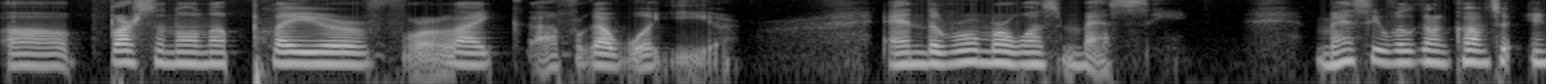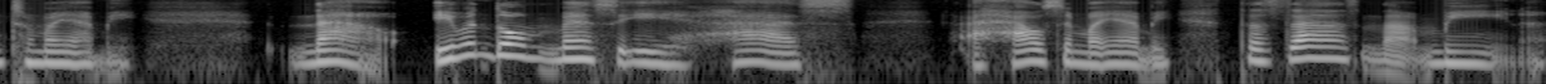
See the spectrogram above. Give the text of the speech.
a Barcelona player for like I forgot what year, and the rumor was Messi Messi was gonna come to Inter Miami. Now, even though Messi has a house in Miami, does that not mean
